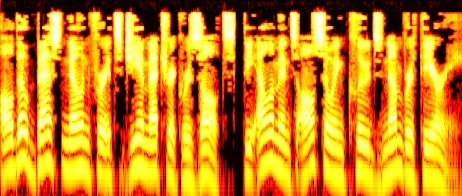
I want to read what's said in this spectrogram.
Although best known for its geometric results, the Elements also includes number theory.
